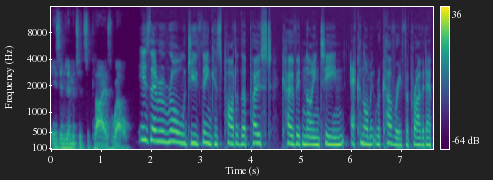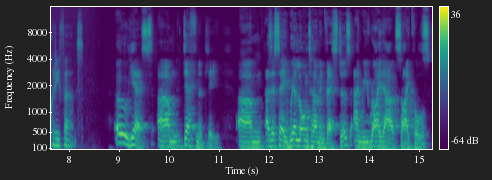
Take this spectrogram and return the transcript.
is in limited supply as well. Is there a role, do you think, as part of the post COVID 19 economic recovery for private equity firms? Oh, yes, um, definitely. Um, as I say, we're long term investors and we ride out cycles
